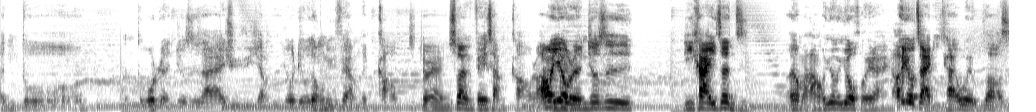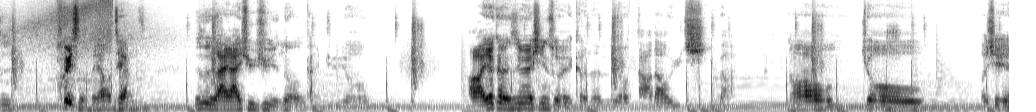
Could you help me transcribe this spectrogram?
很多很多人，就是来来去去这样子，就流动率非常的高。对，算非常高。然后也有嗯人就是离开一阵子，然后又马上又又回来，然后又再离开，我也不知道是为什么要这样子，就是来来去去的那种感觉就，啊，也可能是因为薪水可能没有达到预期吧，然后就而且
